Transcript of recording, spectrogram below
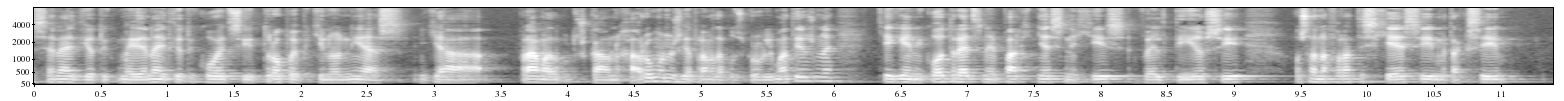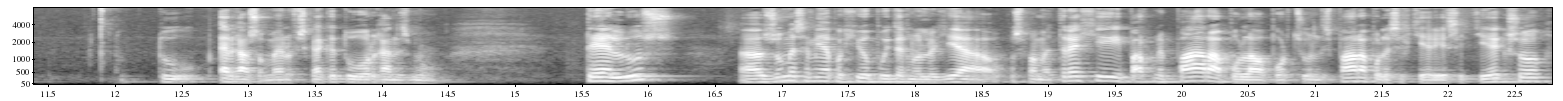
σε ένα ιδιωτικό, με ένα ιδιωτικό έτσι, τρόπο επικοινωνίας για πράγματα που τους κάνουν χαρούμενους, για πράγματα που τους προβληματίζουν και γενικότερα έτσι να υπάρχει μια συνεχής βελτίωση όσον αφορά τη σχέση μεταξύ του εργαζομένου φυσικά και του οργανισμού. Τέλος, ζούμε σε μια εποχή όπου η τεχνολογία, όπως είπαμε, τρέχει, υπάρχουν πάρα πολλά opportunities, πάρα πολλές ευκαιρίες εκεί έξω,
